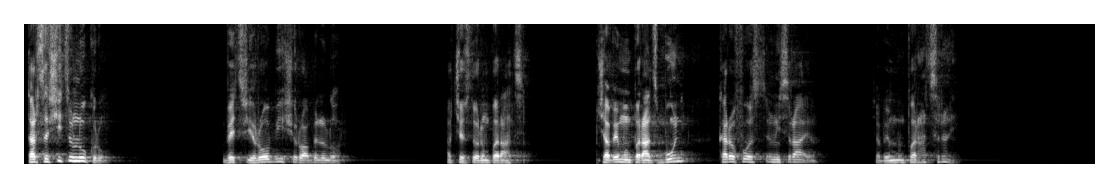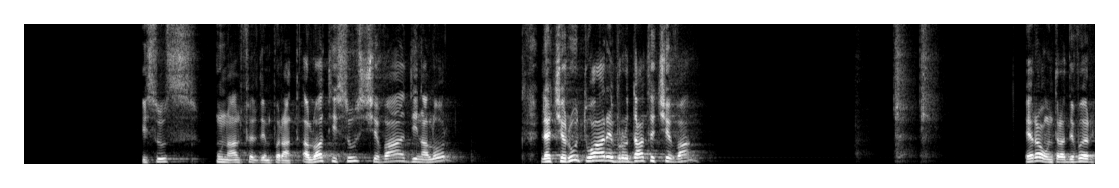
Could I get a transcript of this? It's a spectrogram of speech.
Dar să știți un lucru, veți fi robii și roabele lor, acestor împărați. Și avem împărați buni care au fost în Israel și avem împărați răi. Iisus un alt fel de împărat. A luat Isus ceva din a lor? Le-a cerut oare vreodată ceva? Erau într-adevăr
